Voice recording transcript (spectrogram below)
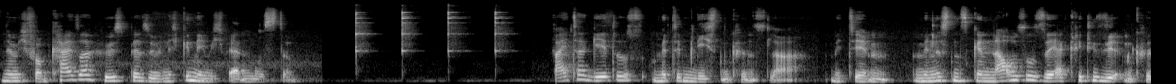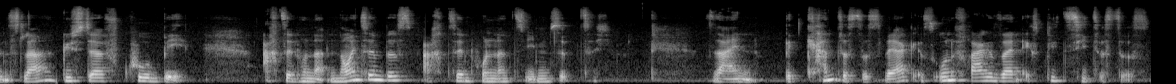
nämlich vom Kaiser, höchstpersönlich genehmigt werden musste. Weiter geht es mit dem nächsten Künstler, mit dem mindestens genauso sehr kritisierten Künstler Gustave Courbet 1819 bis 1877. Sein bekanntestes Werk ist ohne Frage sein explizitestes,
